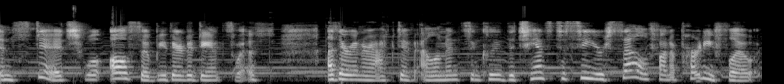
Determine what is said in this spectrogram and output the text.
and Stitch will also be there to dance with. Other interactive elements include the chance to see yourself on a party float.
